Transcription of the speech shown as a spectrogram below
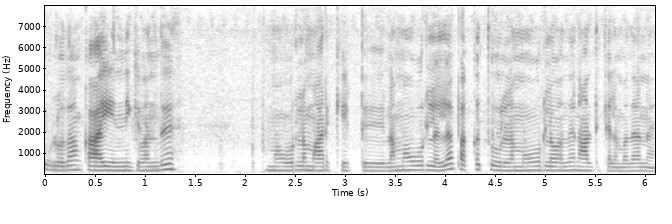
இவ்வளோ தான் காய் இன்றைக்கி வந்து நம்ம ஊரில் மார்க்கெட்டு நம்ம ஊரில் இல்லை பக்கத்து ஊரில் நம்ம ஊரில் வந்து ஞாயிற்றுக்கிழமை தானே.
